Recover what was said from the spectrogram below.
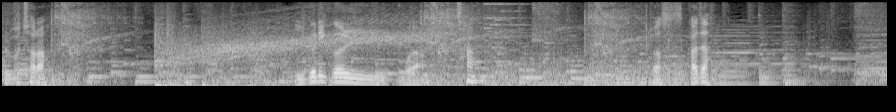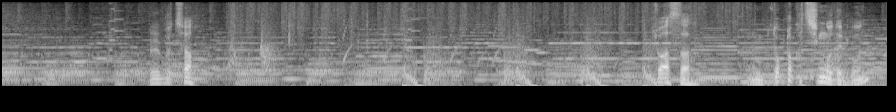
불 붙여라. 이글이글 뭐야? 창. 좋았어 가자 불 붙여 좋았어 음, 똑똑한 친구들이군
